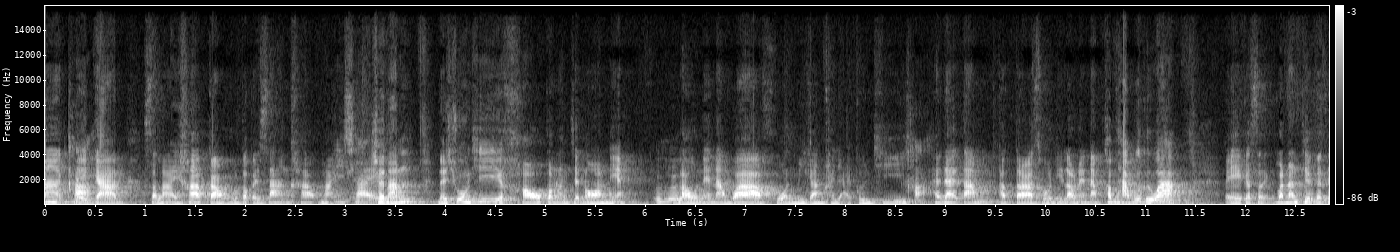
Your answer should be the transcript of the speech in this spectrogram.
มากค่ะในการสลายคราบเก่าแล้วก็ไปสร้างคราบใหม่ ใช่ค่ะฉะนั้นในช่วงที่เขากำลังจะนอนเนี่ยอือฮึเราแนะนำว่าควรมีการขยายพื้นที่ ค่ะให้ได้ตามอัตราส่วนที่เราแนะนำคำถามก็คือว่าเอะเกษตรวันนั้นเจอเกษ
